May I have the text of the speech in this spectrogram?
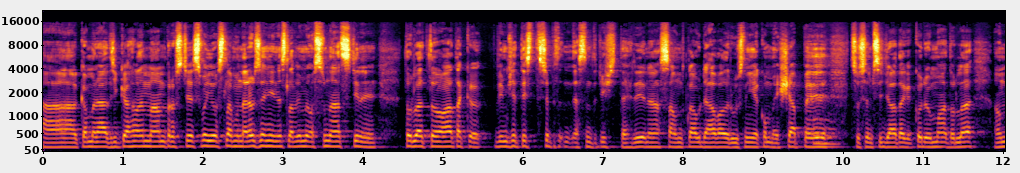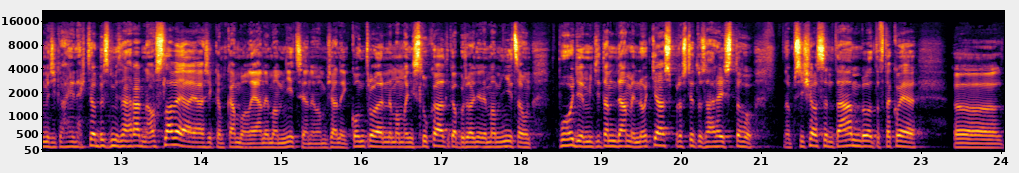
a kamarád říká, hele, mám prostě svoji oslavu narození, neslavíme 18. tohleto a tak vím, že ty jsi třeba, já jsem totiž tehdy na SoundCloud dával různý jako mashupy, mm. co jsem si dělal tak jako doma a tohle a on mi říká, hej, nechtěl bys mi zahrát na oslavě a já říkám, kamo, ale já nemám nic, já nemám žádný kontroler, nemám ani sluchátka, pořádně nemám nic a on, v pohodě, my ti tam dáme noťaz, prostě to zahraj z toho. No přišel jsem tam, bylo to v takové uh,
